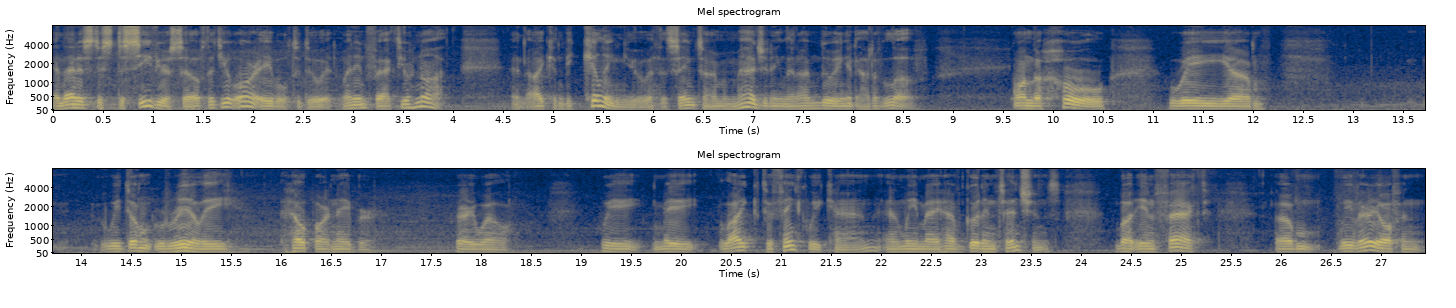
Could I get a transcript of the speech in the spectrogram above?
And that is to deceive yourself that you are able to do it, when in fact you're not. And I can be killing you at the same time imagining that I'm doing it out of love. On the whole, we um, we don't really help our neighbor very well. We may like to think we can, and we may have good intentions, but in fact, um, we very often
